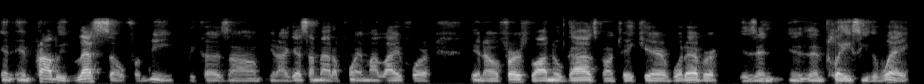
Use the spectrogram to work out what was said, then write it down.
and, and probably less so for me because um, you know, I guess I'm at a point in my life where, you know, first of all, I know God's going to take care of whatever is in is in place either way.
